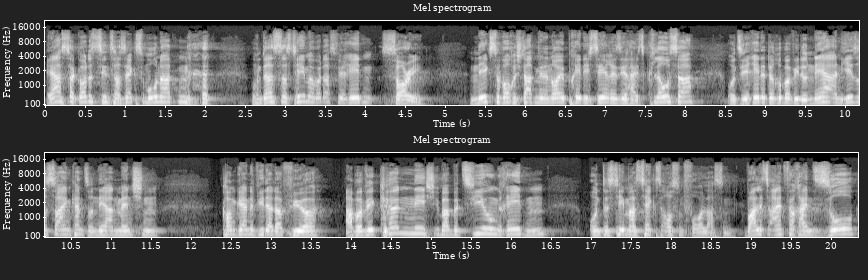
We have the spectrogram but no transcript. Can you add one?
Erster Gottesdienst nach sechs Monaten und das ist das Thema, über das wir reden. Sorry. Nächste Woche starten wir eine neue Predigtserie, sie heißt Closer und sie redet darüber, wie du näher an Jesus sein kannst und näher an Menschen. Komm gerne wieder dafür. Aber wir können nicht über Beziehungen reden und das Thema Sex außen vor lassen, weil es einfach ein so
